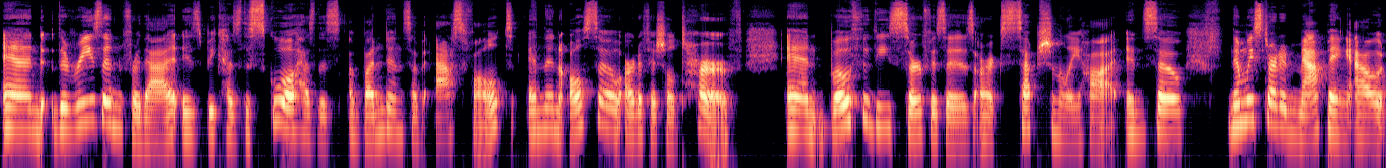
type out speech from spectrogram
And the reason for that is because the school has this abundance of asphalt and then also artificial turf. And both of these surfaces are exceptionally hot. And so then we started mapping out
